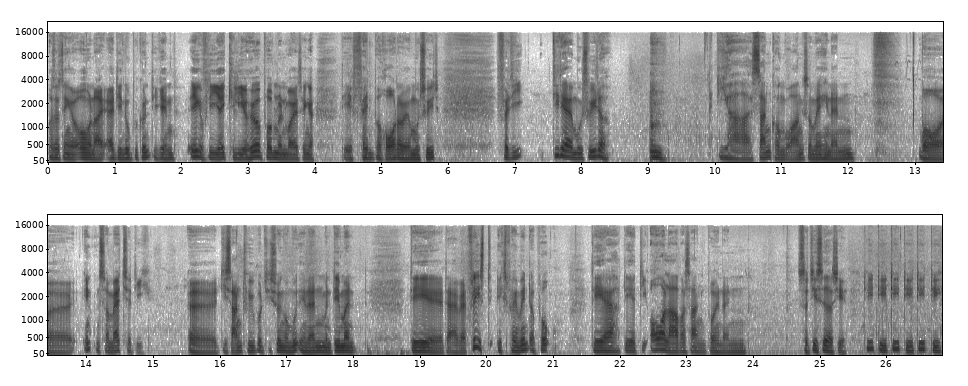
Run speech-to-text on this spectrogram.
og så tænker jeg, åh nej, er de nu begyndt igen? Ikke fordi jeg ikke kan lide at høre på dem, men hvor jeg tænker, det er fandme hårdt at være musvit. Fordi de der musvitter, de har sangkonkurrencer med hinanden, hvor øh, enten så matcher de øh, de sangtyper, de synger mod hinanden, men det, man, det, øh, der har været flest eksperimenter på, det er, det er, at de overlapper sangen på hinanden. Så de sidder og siger, di, di, di, di, di, di.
